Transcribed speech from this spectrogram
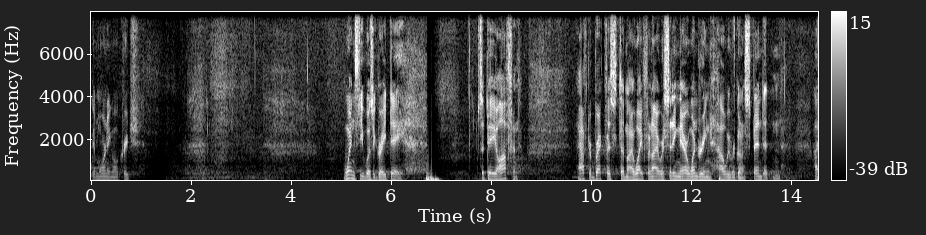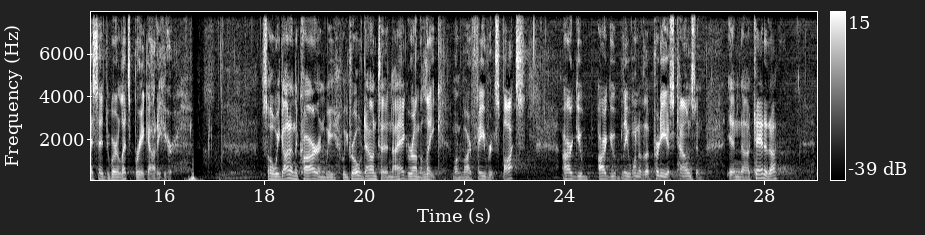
Good morning, Oak Ridge. Wednesday was a great day. It was a day off, and after breakfast, uh, my wife and I were sitting there wondering how we were going to spend it, and I said to her, Let's break out of here. So we got in the car and we, we drove down to Niagara on the Lake, one of our favorite spots, argue, arguably one of the prettiest towns in, in uh, Canada.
